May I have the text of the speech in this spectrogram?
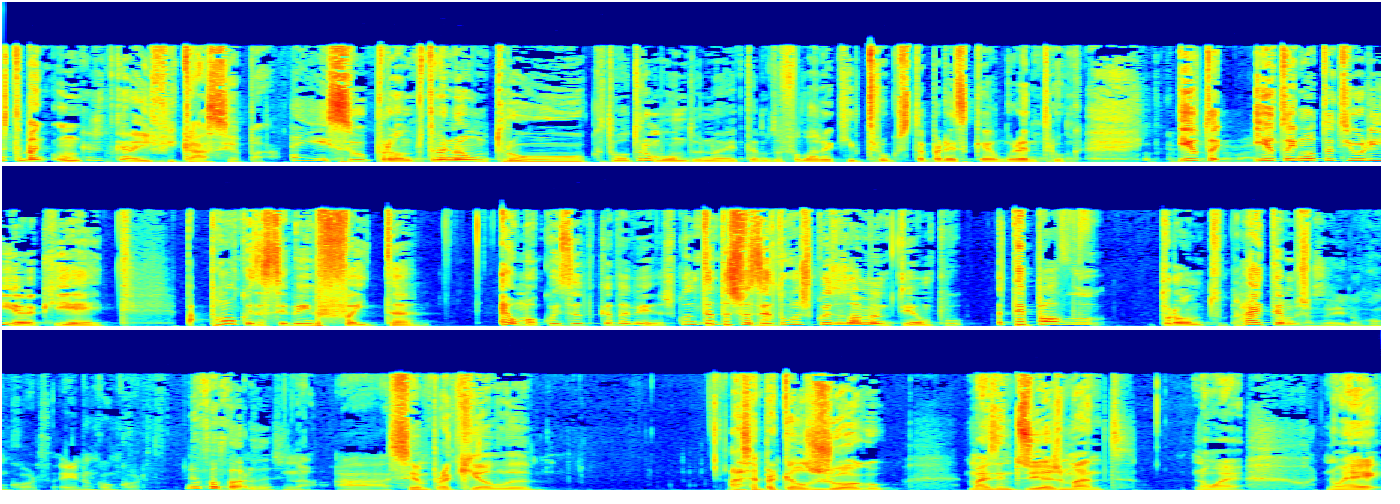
Mas também, um, A gente quer a eficácia, pá. é isso, pronto. Também não é um truque do outro mundo, não é? Estamos a falar aqui de truques, até parece que é um grande truque. E eu, te- eu tenho outra teoria, que é, pá, para uma coisa ser bem feita, é uma coisa de cada vez. Quando tentas fazer duas coisas ao mesmo tempo, até pode... Pronto, ai, temos... Mas aí não concordo, aí não concordo. Não concordas? Não, há sempre aquele. Há sempre aquele jogo mais entusiasmante, não é? Não é,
